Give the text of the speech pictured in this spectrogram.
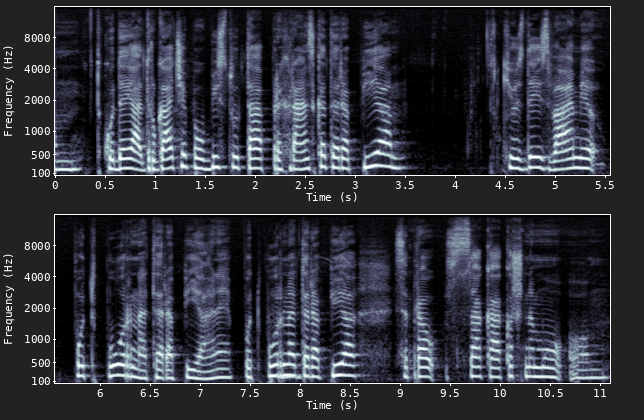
um, tako da ja, drugače pa v bistvu ta prehranska terapija ki jo zdaj izvajam, je podporna terapija. Ne? Podporna mhm. terapija se pravi vsakakršnemu um,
